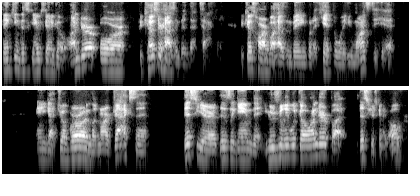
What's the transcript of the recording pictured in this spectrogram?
thinking this game's going to go under, or because there hasn't been that tackling, because Harbaugh hasn't been able to hit the way he wants to hit, and you got Joe Burrow and Lamar Jackson. This year, this is a game that usually would go under, but this year's going to go over.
